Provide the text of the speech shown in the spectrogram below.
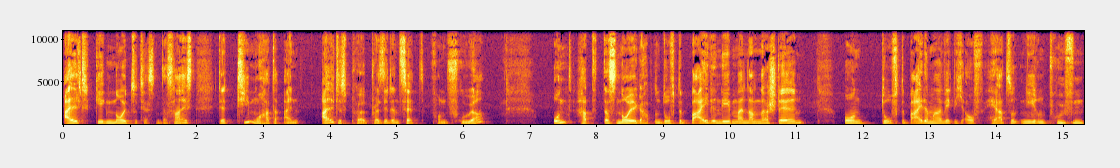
alt gegen neu zu testen. Das heißt, der Timo hatte ein altes Pearl President Set von früher und hat das neue gehabt und durfte beide nebeneinander stellen und durfte beide mal wirklich auf Herz und Nieren prüfen,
